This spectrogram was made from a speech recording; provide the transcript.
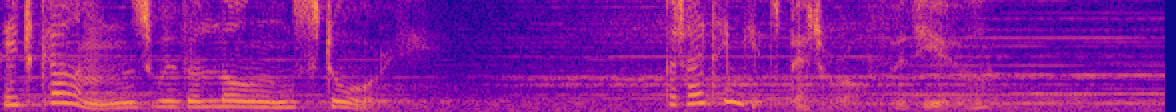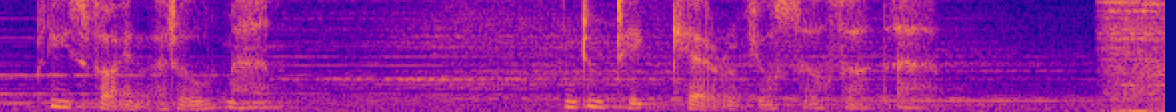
It comes with a long story. But I think it's better off with you. Please find that old man. And do take care of yourself out there you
